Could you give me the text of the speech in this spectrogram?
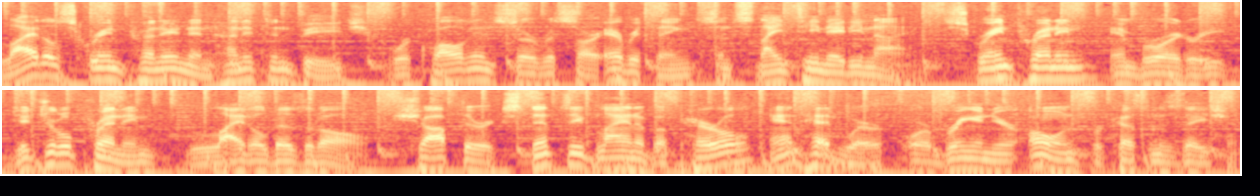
Lytle Screen Printing in Huntington Beach, where quality and service are everything since 1989. Screen printing, embroidery, digital printing, Lytle does it all. Shop their extensive line of apparel and headwear or bring in your own for customization.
